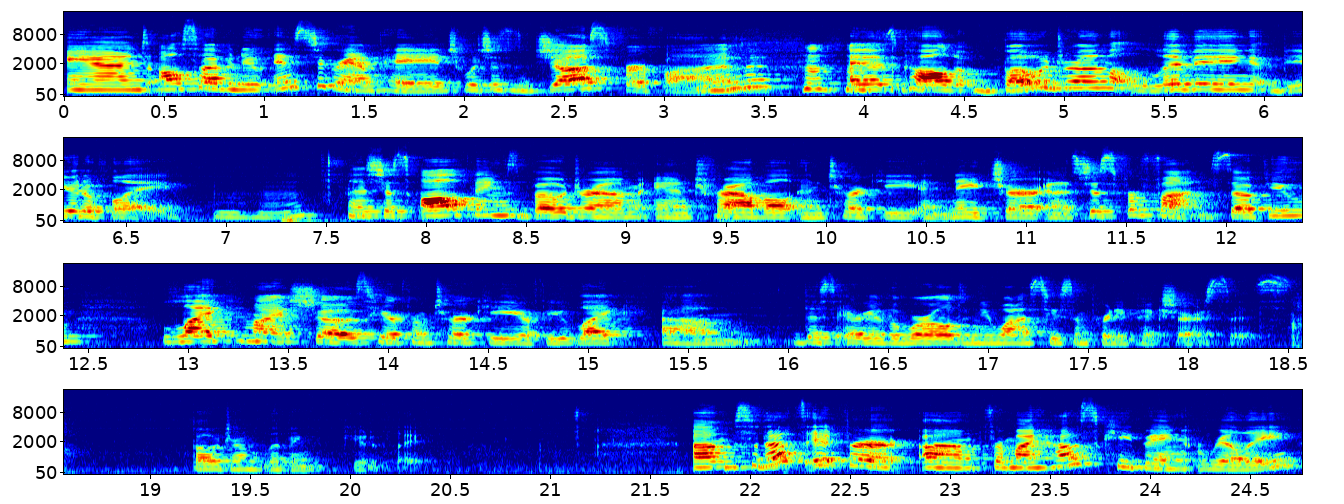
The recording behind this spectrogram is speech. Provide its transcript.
And also I have a new Instagram page, which is just for fun. and it's called Bodrum Living Beautifully. And it's just all things Bodrum and travel and Turkey and nature. And it's just for fun. So if you like my shows here from Turkey, or if you like um, this area of the world and you want to see some pretty pictures, it's Bodrum Living Beautifully. Um, so that's it for um, for my housekeeping, really.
